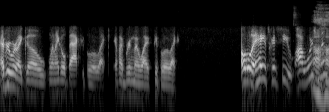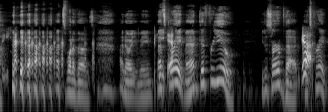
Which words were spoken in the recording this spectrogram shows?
everywhere I go, when I go back, people are like, if I bring my wife, people are like, "Oh, hey, it's great to see you. Uh, where's Uh-huh. Lindsay?" yeah, it's one of those. I know what you mean. That's Yeah. great, man. Good for you. You deserve that. Yeah. That's great.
